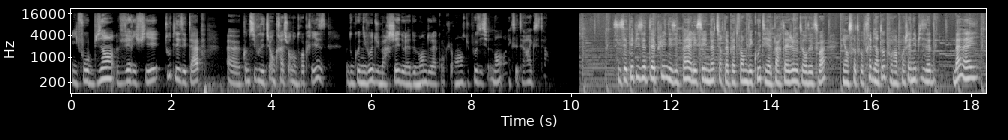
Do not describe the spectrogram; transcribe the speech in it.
il faut bien vérifier toutes les étapes, euh, comme si vous étiez en création d'entreprise, donc au niveau du marché, de la demande, de la concurrence, du positionnement, etc. etc. Si cet épisode t'a plu, n'hésite pas à laisser une note sur ta plateforme d'écoute et à le partager autour de toi. Et on se retrouve très bientôt pour un prochain épisode. Bye bye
